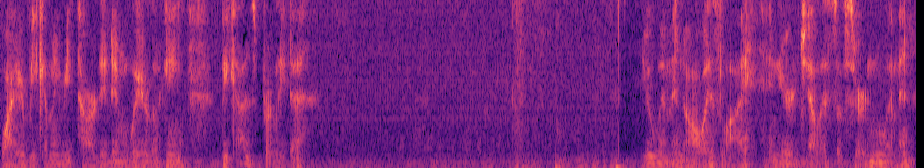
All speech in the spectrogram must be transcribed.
Why you're becoming retarded and weird looking? Because, Perlita, you women always lie, and you're jealous of certain women,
